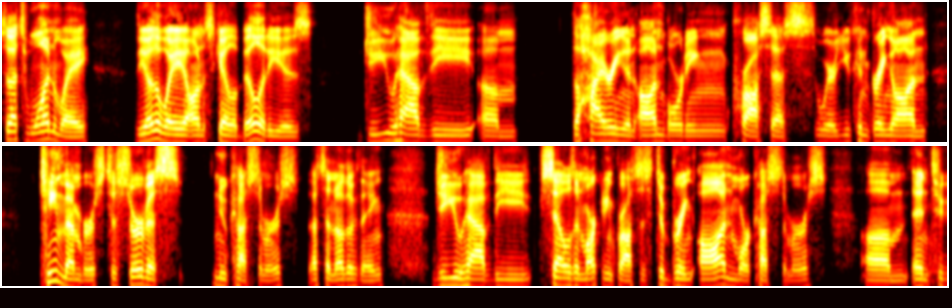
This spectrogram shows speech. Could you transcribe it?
So that's one way. The other way on scalability is do you have the um, the hiring and onboarding process where you can bring on team members to service new customers? That's another thing. Do you have the sales and marketing process to bring on more customers um, and to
